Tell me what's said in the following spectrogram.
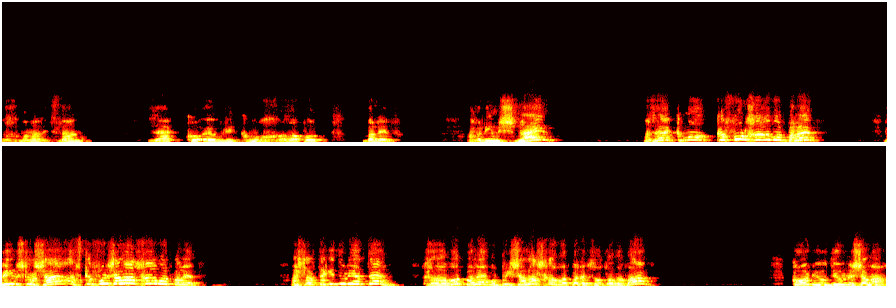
רחמנא ליצלן, זה היה כואב לי כמו חרבות בלב. אבל אם שניים, אז זה היה כמו כפול חרבות בלב. ואם שלושה, אז כפול שלוש חרבות בלב. עכשיו תגידו לי אתם, חרבות בלב או פי שלוש חרבות בלב זה אותו דבר? כל יהודי הוא נשמה,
